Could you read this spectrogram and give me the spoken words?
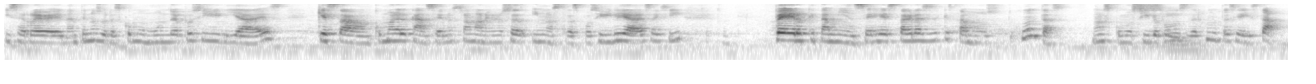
y se revela ante nosotros como un mundo de posibilidades que estaban como al alcance de nuestra mano y nuestras, y nuestras posibilidades ahí sí, pero que también se gesta gracias a que estamos juntas, ¿no? Es como si lo Sí. podemos hacer juntas y ahí está.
